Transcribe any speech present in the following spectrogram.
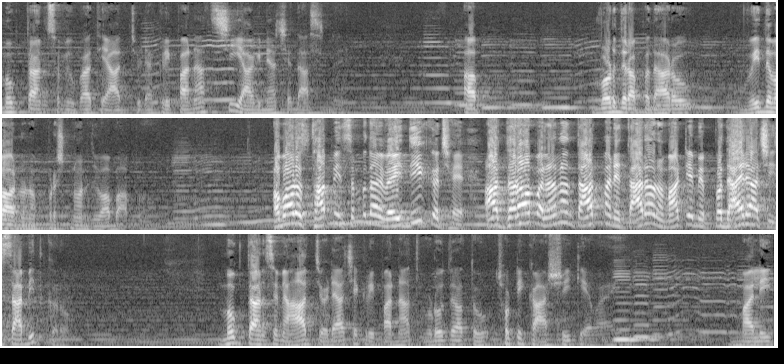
મુક્તાન સ્વામી ઉભાથી હાથ જોડ્યા કૃપાનાથ સી આજ્ઞા છે દાસને. આપ વડોદરા પધારો, વિદ્વાનોના પ્રશ્નોનો જવાબ આપો. અમારો સ્થાપિત સંપ્રદાય વૈદિક છે. આ ધરા પર અનંત આત્માને તારવા માટે મેં પધાર્યા છે સાબિત કરો. મુક્તાન સમય હાથ જોડ્યા છે, કૃપાનાથ, વડોદરા તો છોટી કાશી કહેવાય. માલિક,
